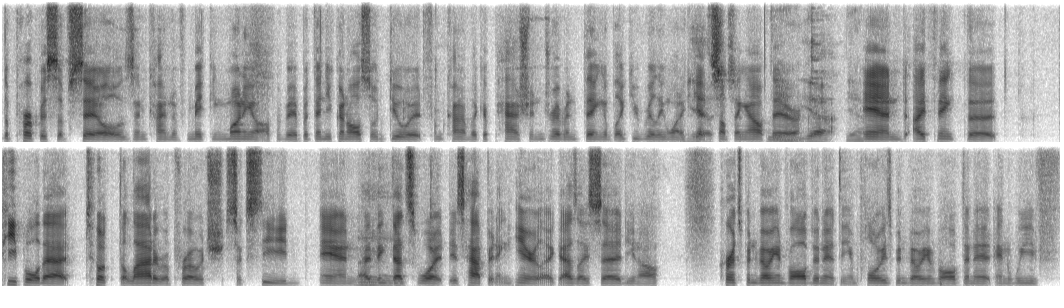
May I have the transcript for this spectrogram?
the purpose of sales and kind of making money off of it, but then you can also do it from kind of like a passion driven thing of like you really want to get something out there. Yeah. Yeah. And I think the people that took the latter approach succeed. And I think mm. that's what is happening here. Like, as I said, you know, Kurt's been very involved in it, the employee's been very involved in it, and we've,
